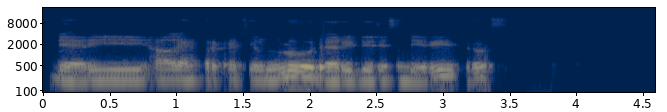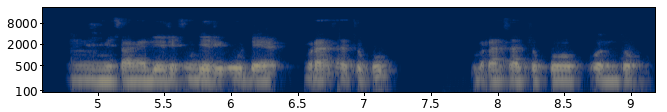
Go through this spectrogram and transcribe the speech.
dari hal yang terkecil dulu dari diri sendiri terus misalnya diri sendiri udah merasa cukup merasa cukup untuk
